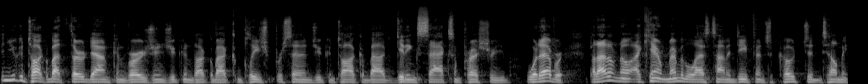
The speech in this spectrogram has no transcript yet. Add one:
And you can talk about third down conversions, you can talk about completion percentage, you can talk about getting sacks and pressure, whatever. But I don't know, I can't remember the last time a defensive coach didn't tell me,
